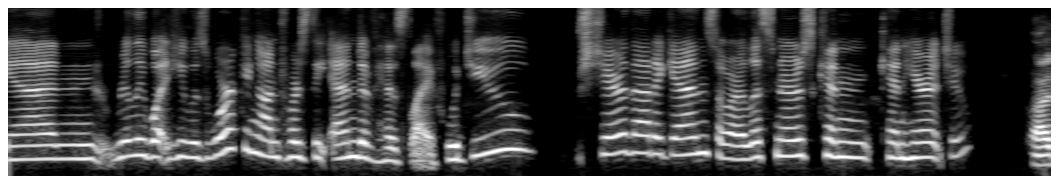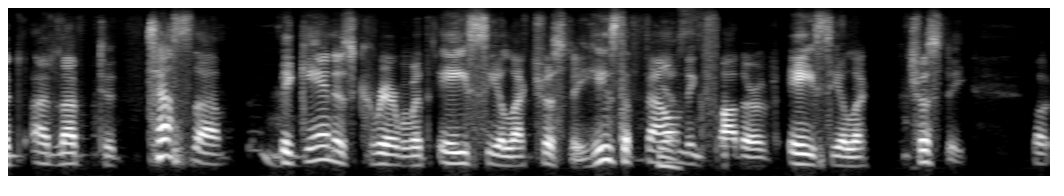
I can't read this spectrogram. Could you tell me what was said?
and really what he was working on towards the end of his life. Would you share that again so our listeners can can hear it too? I'd, I'd love to. Tesla began his career with AC electricity. He's the founding yes. father of AC electricity. But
